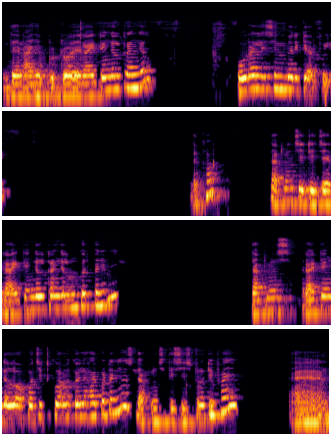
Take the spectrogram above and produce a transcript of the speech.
then I have to draw a right angle triangle. 4 and listen very carefully. দেখো that means it is a right angle triangle that means right angle opposite କୁ ଆମେ hypotenuse that means this is 25 and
